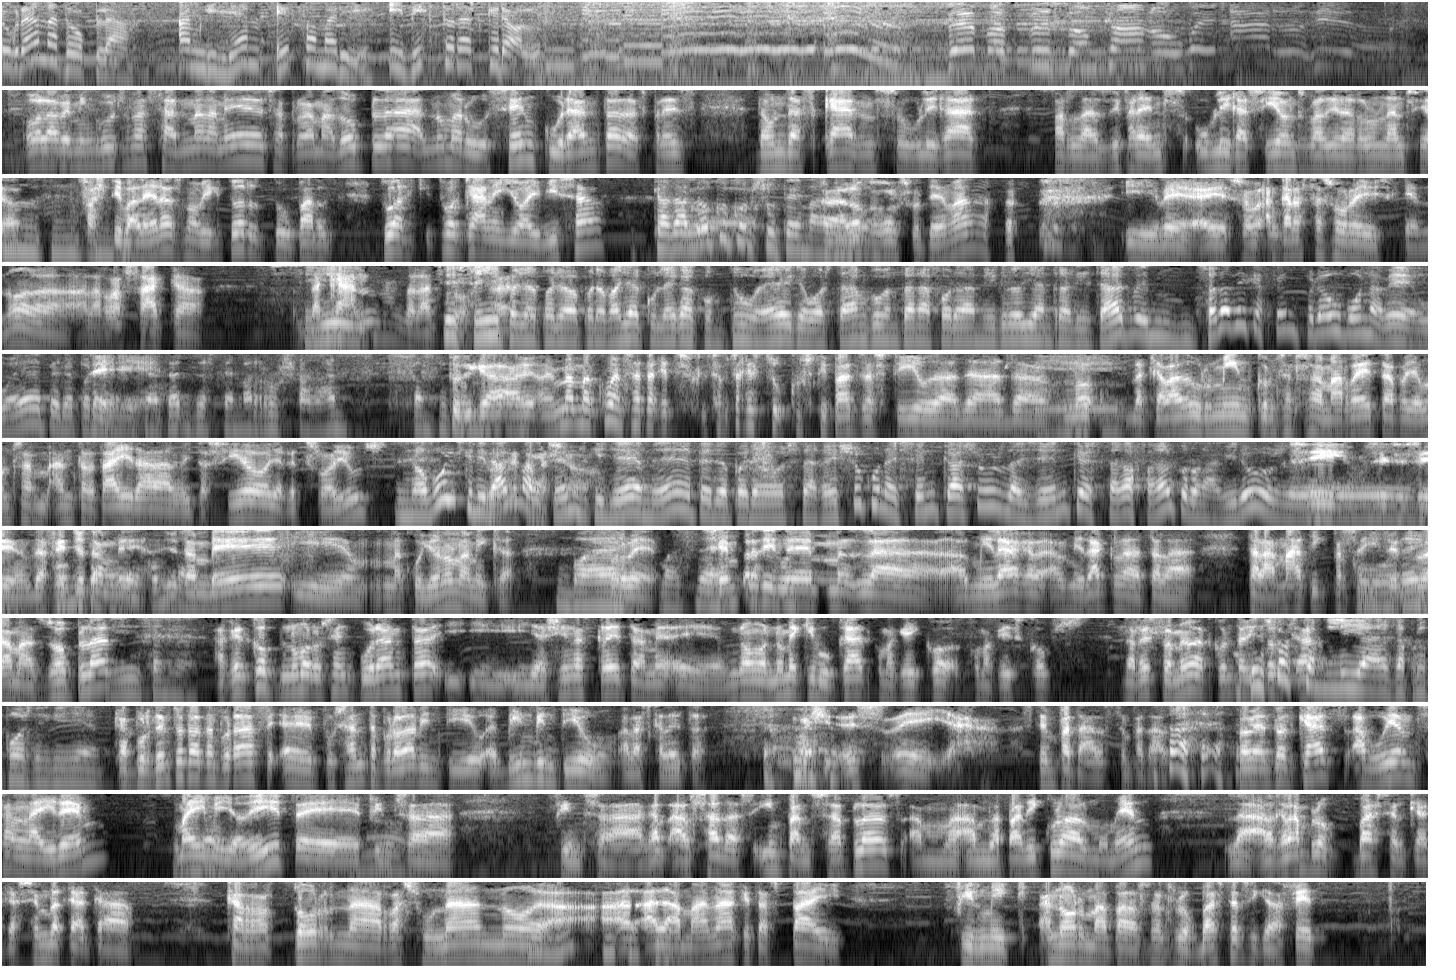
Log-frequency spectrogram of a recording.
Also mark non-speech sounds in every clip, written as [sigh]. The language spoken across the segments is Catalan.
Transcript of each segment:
Programa doble amb Guillem F. Marí i Víctor Esquirol. Hola, benvinguts una setmana més a programa doble, el número 140, després d'un descans obligat per les diferents obligacions, valgui la redundància, mm -hmm. festivaleres, no, Víctor? Tu, per, tu, a, tu a Can i jo a Eivissa. Cada però... loco con su tema. Cada loco con su tema. [laughs] I bé, eh, so, encara està sobrevisquent, no?, a la, a la ressaca sí. de Can, de la Sí, sí, però, però, però vaya col·lega com tu, eh, que ho estàvem comentant a fora de micro i en realitat s'ha de dir que fem prou bona veu, eh, però, però sí. en realitat ens estem arrossegant tot i que a, a mi m'han començat aquests, saps aquests constipats d'estiu, d'acabar de, de, sí. no, dormint com sense samarreta, però llavors entretaire a l'habitació i aquests rotllos. No vull cridar-me al temps, Guillem, eh? però, però segueixo coneixent casos de gent que està agafant el coronavirus. Eh? Sí, sí, sí, sí. De fet, compte, jo també. Compte. Jo també i m'acollona una mica. Bueno, però bé, bueno, sempre tindrem la, el, milagre, el miracle tele, telemàtic per seguir fent programes dobles. Sí, Aquest cop número 140 i, i, i llegint l'escaleta eh, no, no m'he equivocat com, aquell, com aquells cops darrers, però m'he donat compte, Aquells cops que, em lies a propòsit, Guillem. Que portem tota la temporada eh, posant temporada 20-21 a l'escaleta. [laughs] és, eh, ja, estem fatal, estem fatal. Però bé, en tot cas, avui ens enlairem, mai millor dit, eh, fins a fins a alçades impensables amb, amb la pel·lícula del moment. La, el gran blockbuster que, que sembla que, que, que torna a ressonar, no, a, a, a demanar aquest espai fílmic enorme per als grans blockbusters i que, de fet,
